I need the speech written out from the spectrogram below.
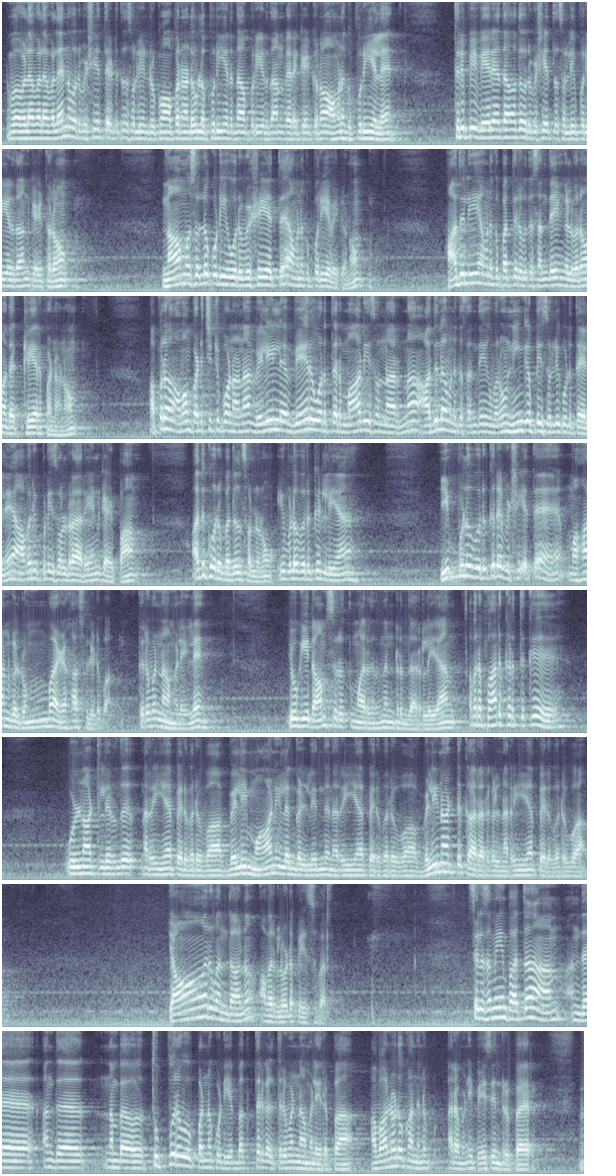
நம்ம வள வள வளன்னு ஒரு விஷயத்தை எடுத்து சொல்லிகிட்டு இருக்கோம். அப்புறம் நடுவில் புரியறதா புரியறதான்னு வேறு கேட்குறோம் அவனுக்கு புரியலை. திருப்பி வேறு ஏதாவது ஒரு விஷயத்தை சொல்லி புரியறதான்னு கேட்குறோம் நாம் சொல்லக்கூடிய ஒரு விஷயத்தை அவனுக்கு புரிய வைக்கணும். அதுலேயே அவனுக்கு பத்து இருபது சந்தேகங்கள் வரும். அதை கிளியர் பண்ணணும். அப்புறம் அவன் படிச்சுட்டு போனான்னா வெளியில் வேறு ஒருத்தர் மாறி சொன்னார்னா அதில் அவனுக்கு சந்தேகம் வரும். நீங்கள் இப்படி சொல்லி கொடுத்தேலே அவர் இப்படி சொல்கிறாரேன்னு கேட்பான். அதுக்கு ஒரு பதில் சொல்லணும். இவ்வளவு இருக்குது இல்லையா? இவ்வளவு இருக்கிற விஷயத்த மகான்கள் ரொம்ப அழகாக சொல்லிடுவா. திருவண்ணாமலையில் யோகி ராம் சுரத்குமார் இருந்துருந்தார் இல்லையா? அவரை பார்க்கறதுக்கு உள்நாட்டிலிருந்து நிறைய பேர் வருவா. வெளி மாநிலங்கள்லேருந்து நிறைய பேர் வருவா. வெளிநாட்டுக்காரர்கள் நிறைய பேர் வருவா. யார் வந்தாலும் அவர்களோட பேசுவார். சில சமயம் பார்த்தா அந்த அந்த நம்ம துப்புரவு பண்ணக்கூடிய பக்தர்கள் திருவண்ணாமலை இருப்பா. அவளோட உட்காந்து அரை மணி பேசின்னு இருப்பார்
